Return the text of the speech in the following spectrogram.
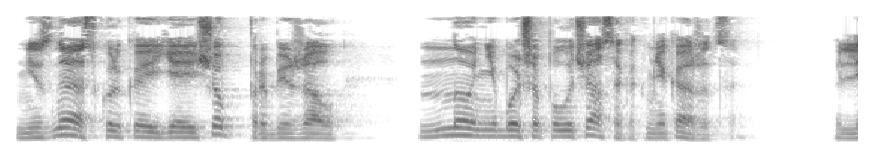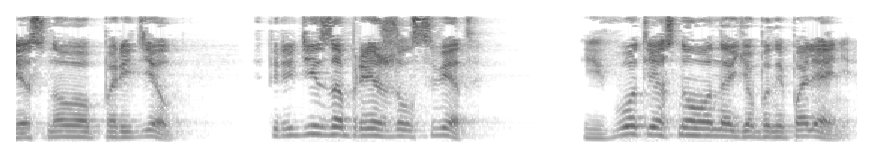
Не знаю, сколько я еще пробежал, но не больше получаса, как мне кажется. Лес снова поредел. Впереди забрежил свет. И вот я снова на ебаной поляне.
